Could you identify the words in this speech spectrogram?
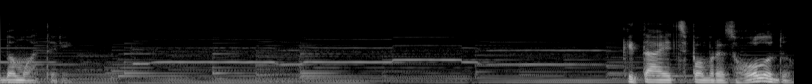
до матері. Китаєць помре з голоду,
